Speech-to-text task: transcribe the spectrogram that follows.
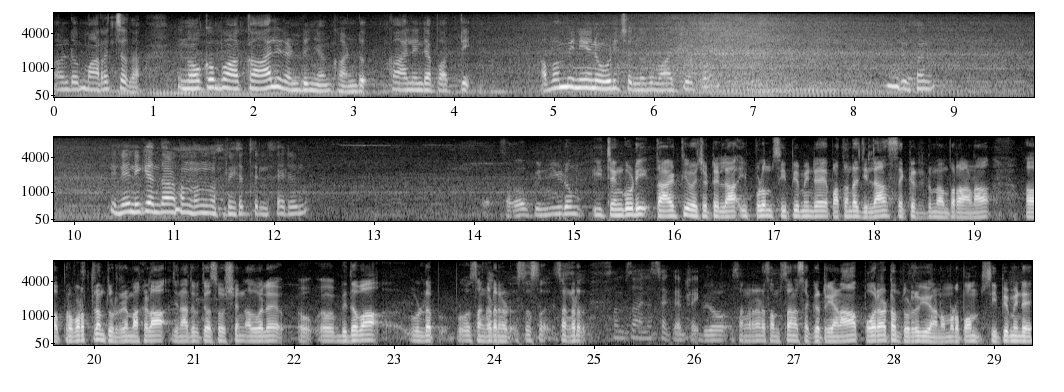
കൊണ്ട് മറച്ചതാണ് നോക്കുമ്പോൾ ആ കാൽ രണ്ടും ഞാൻ കണ്ടു കാലിന്റെ പത്തി. അപ്പം പിന്നെ ഞാൻ ഓടിച്ചെന്നത് മാറ്റിയപ്പോൾ പിന്നെ എനിക്ക് എന്താണെന്നൊന്നും അറിയത്തില്ലായിരുന്നു. സഖാവ് പിന്നീടും ഈ ചെങ്കൊടി താഴ്ത്തി വെച്ചിട്ടില്ല. ഇപ്പോഴും സി പി എമ്മിന്റെ പത്തനംതിട്ട ജില്ലാ സെക്രട്ടറി മെമ്പറാണ്. പ്രവർത്തനം തുടരും. മഹിളാ ജനാധിപത്യ അസോസിയേഷൻ അതുപോലെ വിധവ ഉള്ള സംഘടന സംഘടന സംസ്ഥാന സെക്രട്ടറി. വിധവ സംഘടനയുടെ സംസ്ഥാന സെക്രട്ടറിയാണ്. ആ പോരാട്ടം തുടരുകയാണ്. നമ്മോടൊപ്പം സി പി എമ്മിന്റെ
